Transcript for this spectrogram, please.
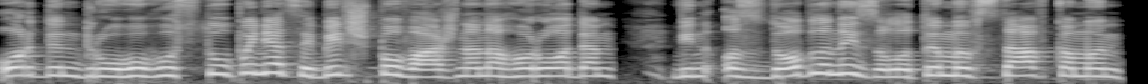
Орден другого ступеня це більш поважна нагорода. Він оздоблений золотими вставками.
